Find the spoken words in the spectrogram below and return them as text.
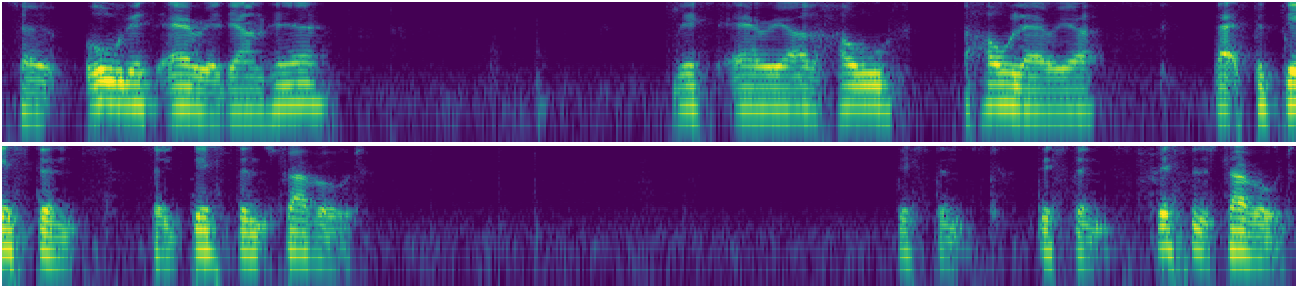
So all this area down here, this area, the whole, the whole area, that's the distance. So distance travelled. Distance, distance, distance travelled.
